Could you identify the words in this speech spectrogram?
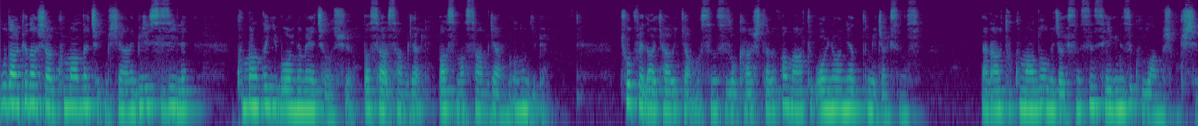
Burada arkadaşlar kumanda çıkmış. Yani biri siziyle kumanda gibi oynamaya çalışıyor. Basarsam gel, basmazsam gelme. Onun gibi. Çok fedakarlık yapmasınız siz o karşı tarafa ama artık oyunu oynatmayacaksınız. Yani artık kumanda olmayacaksınız. Sizin sevginizi kullanmış bu kişi.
